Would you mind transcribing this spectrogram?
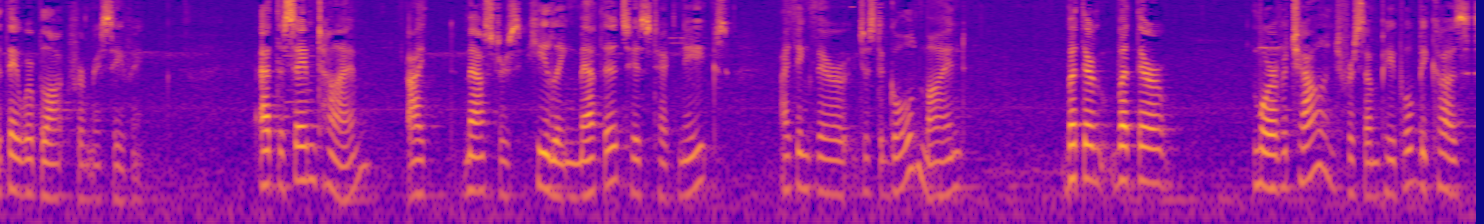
that they were blocked from receiving. At the same time, I Master's healing methods, his techniques, I think they're just a gold mine, but they're but they're more of a challenge for some people because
